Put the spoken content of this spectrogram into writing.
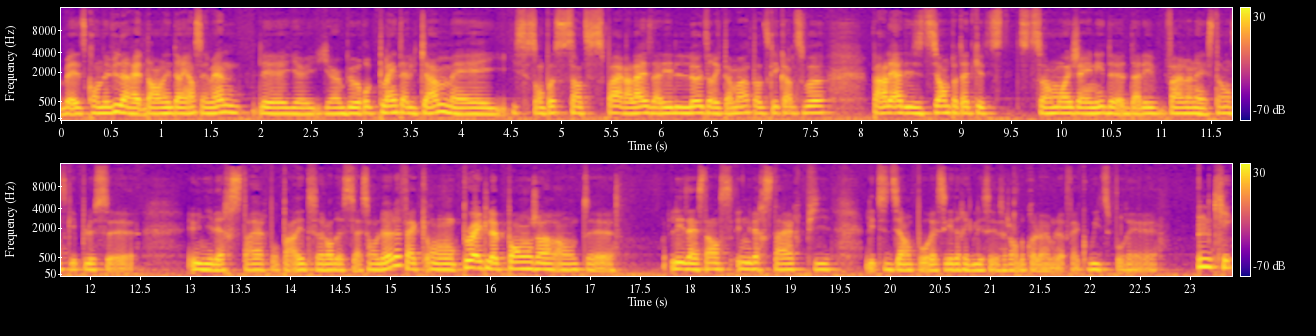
ben, ce qu'on a vu dans, dans les dernières semaines, il y, a- il y a un bureau de plainte à l'UCAM, mais ils se sont pas sentis super à l'aise d'aller là directement. Tandis que quand tu vas parler à des étudiantes, peut-être que tu, tu te sens moins gêné d'aller vers une instance qui est plus euh, universitaire pour parler de ce genre de situation-là. là. Fait qu'on peut être le pont, genre, entre euh, les instances universitaires puis l'étudiant pour essayer de régler ce, ce genre de problème-là. Fait que oui, tu pourrais... OK.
